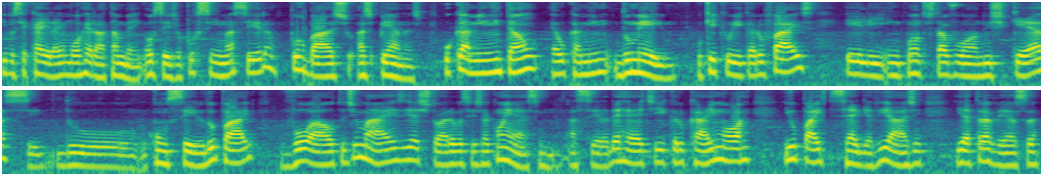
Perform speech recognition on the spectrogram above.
e você cairá e morrerá também. Ou seja, por cima a cera, por baixo as penas. O caminho então é o caminho do meio. O que, que o Ícaro faz? Ele, enquanto está voando, esquece do conselho do pai, voa alto demais e a história vocês já conhecem. A cera derrete, Ícaro cai e morre, e o pai segue a viagem e atravessa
